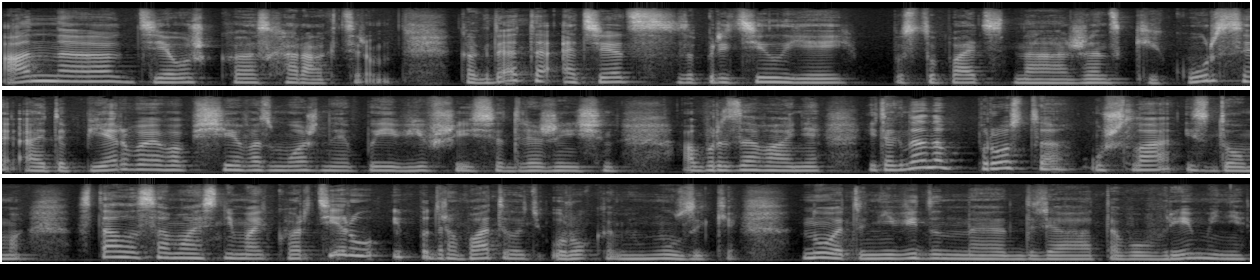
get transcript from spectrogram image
Анна девушка с характером. Когда-то отец запретил ей поступать на женские курсы, а это первое вообще возможное появившееся для женщин образование. И тогда она просто ушла из дома, стала сама снимать квартиру и подрабатывать уроками музыки. Ну, это невиданная для того времени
